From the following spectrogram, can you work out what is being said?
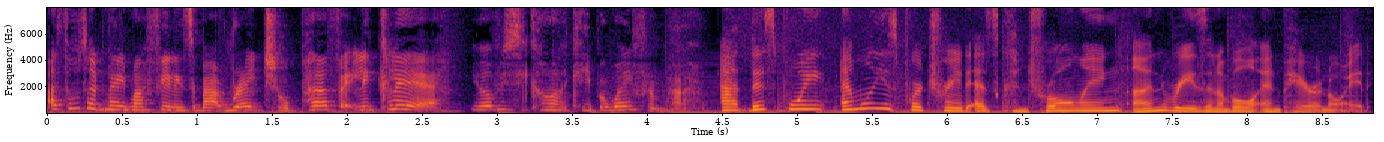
I thought I'd made my feelings about Rachel perfectly clear. You obviously can't keep away from her. At this point, Emily is portrayed as controlling, unreasonable, and paranoid.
